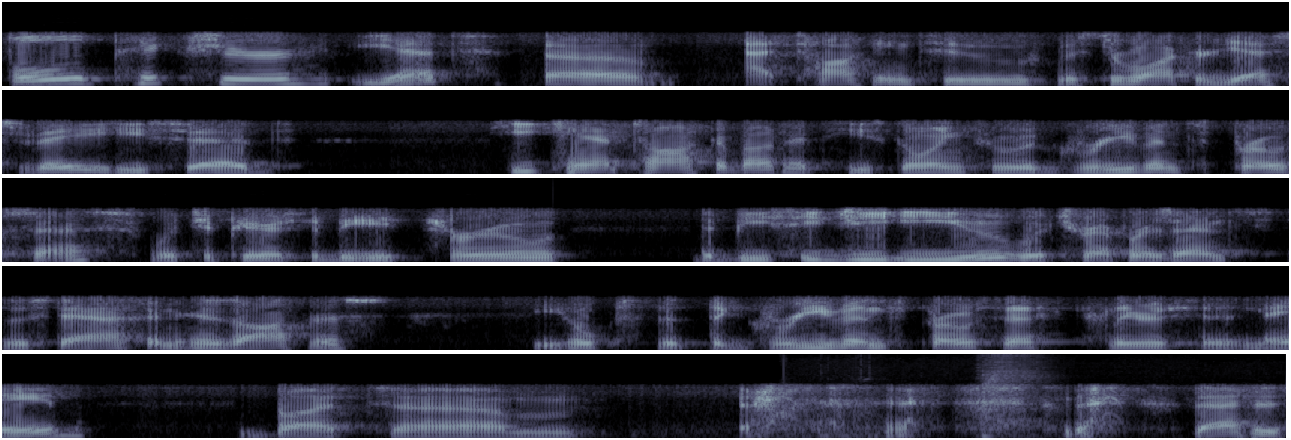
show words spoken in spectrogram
full picture yet. Uh, at talking to Mr. Walker yesterday, he said he can't talk about it. He's going through a grievance process, which appears to be through the BCGEU, which represents the staff in his office. He hopes that the grievance process clears his name, but um, that is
